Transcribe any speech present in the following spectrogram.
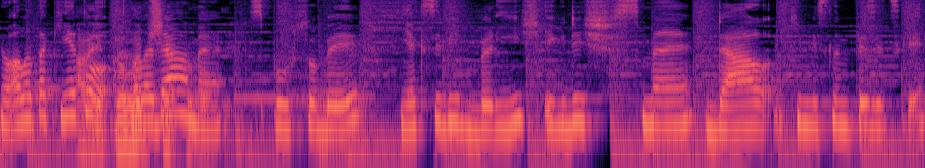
No ale tak je Ale to, je to lepší hledáme jako dotyk. způsoby, jak si být blíž, i když jsme dál, tím myslím fyzicky.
